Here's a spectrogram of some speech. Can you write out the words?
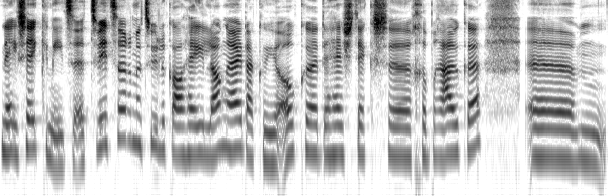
Nee, zeker niet. Uh, Twitter natuurlijk al heel lang, hè. daar kun je ook de hashtags gebruiken. Um,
